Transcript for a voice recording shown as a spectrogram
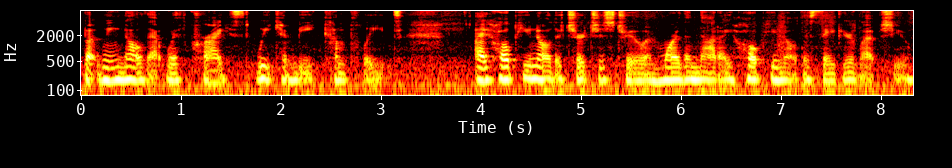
but we know that with Christ we can be complete. I hope you know the church is true, and more than that, I hope you know the Savior loves you.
